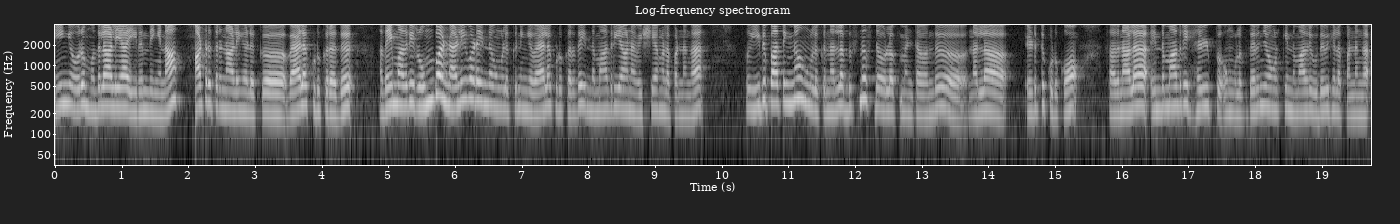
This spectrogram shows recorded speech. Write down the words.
நீங்கள் ஒரு முதலாளியாக இருந்தீங்கன்னா மாற்றுத்திறனாளிகளுக்கு வேலை கொடுக்கறது அதே மாதிரி ரொம்ப நலிவடைந்தவங்களுக்கு நீங்கள் வேலை கொடுக்கறது இந்த மாதிரியான விஷயங்களை பண்ணுங்கள் இது பார்த்திங்கன்னா உங்களுக்கு நல்ல பிஸ்னஸ் டெவலப்மெண்ட்டை வந்து நல்லா எடுத்து கொடுக்கும். ஸோ அதனால் இந்த மாதிரி ஹெல்ப் உங்களுக்கு தெரிஞ்சவங்களுக்கு இந்த மாதிரி உதவிகளை பண்ணுங்கள்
